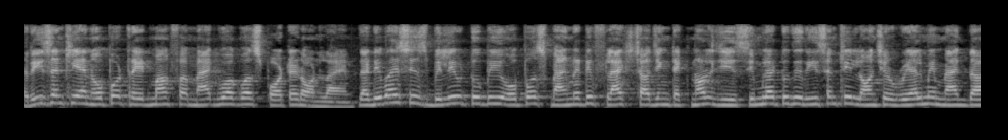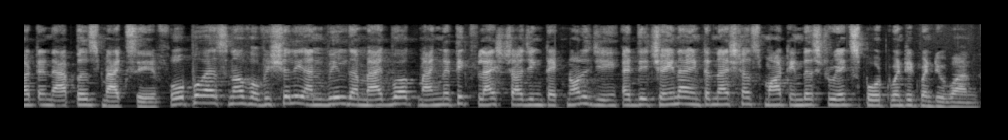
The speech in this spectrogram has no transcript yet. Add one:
Recently, an Oppo trademark for MagVOOC was spotted online. The device is believed to be Oppo's magnetic flash charging technology similar to the recently launched Realme MagDart and Apple's MagSafe. Oppo has now officially unveiled the MagVOOC magnetic flash charging technology at the China International Smart Industry Expo 2021.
